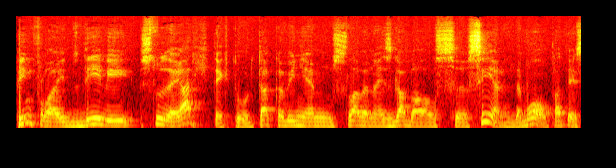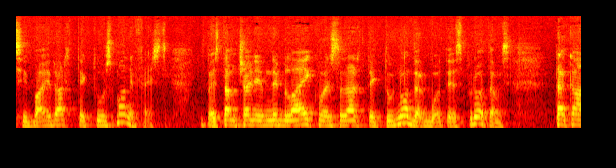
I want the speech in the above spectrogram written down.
Pink Floyd divi studēja arhitektūru, tā ka viņiem slavenais gabals Siena, The Wall, patiesībā ir arhitektūras manifests. Pēc tam čaļiem nebija laika vairs ar arhitektūru nodarboties, protams. Tā kā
